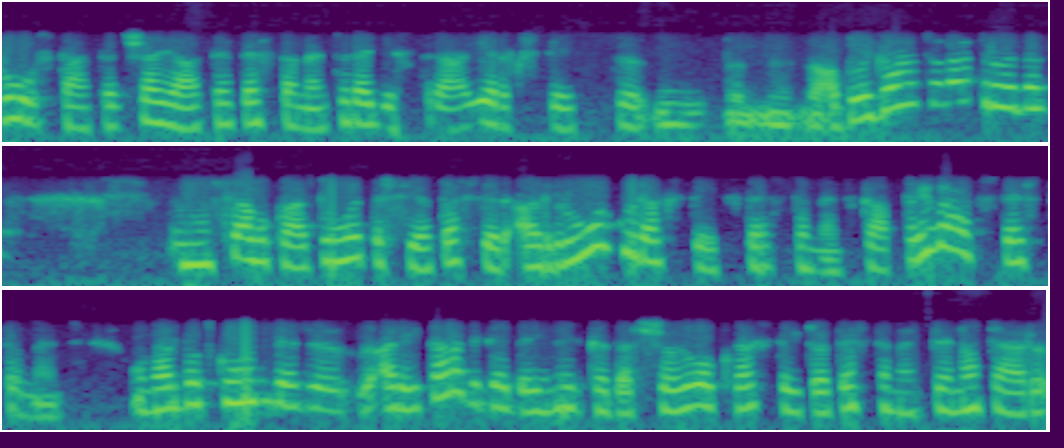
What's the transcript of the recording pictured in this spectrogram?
būs tātad šajā te testamentu reģistrā ierakstīts mm, obligāti un atrodams. Savukārt otrs, ja tas ir ar roku rakstīts testaments, kā privāts testaments, Un varbūt kundze ir arī tādi gadījumi, ir, kad ar šo roku rakstīto testamentu pie notāra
